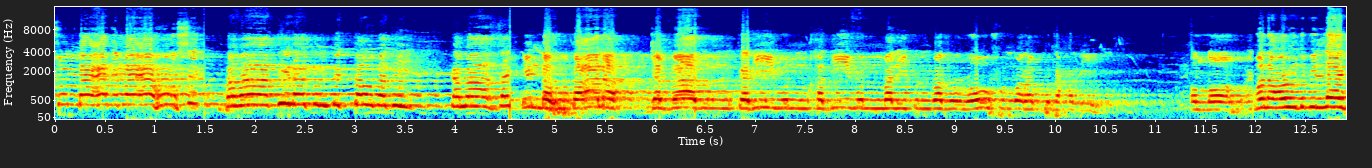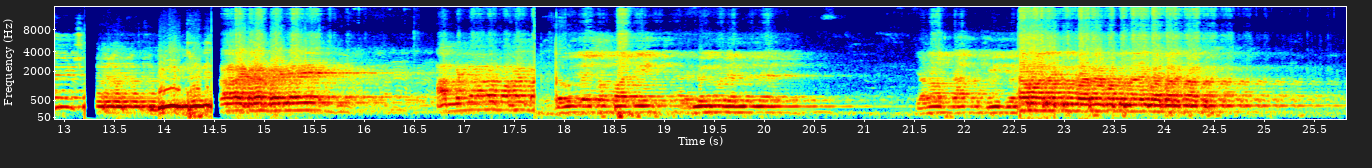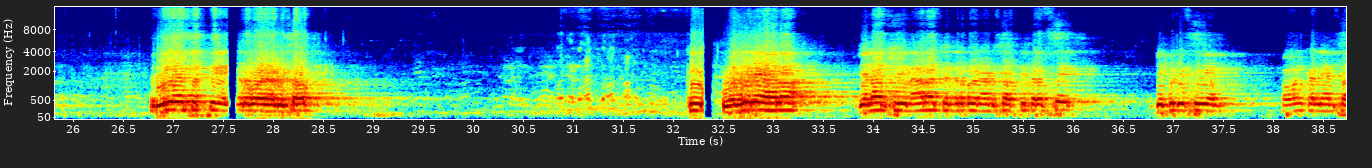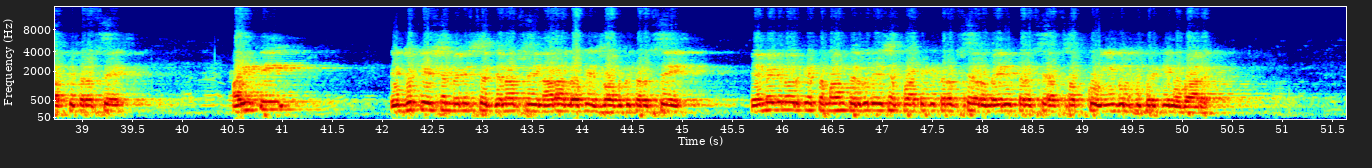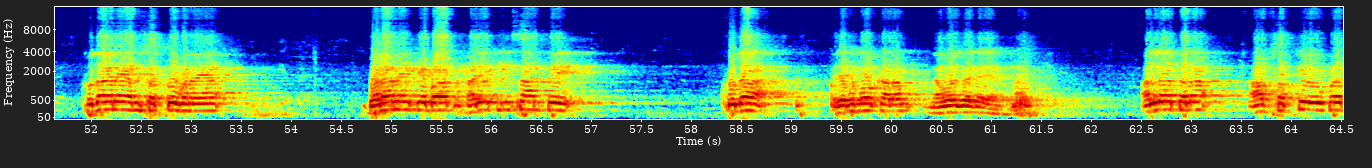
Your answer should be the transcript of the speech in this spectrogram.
ثم أدبعه صدق فبادلة بالتوبة كما زي إنه تعالى جباد كريم خديم ملك بر ورب حليم. الله ونعوذ بالله من شر അസ്സലാമലൈക്കും الله വബറകാതുഹു റിയ സത്യ സൗ جناب شری نارا چندر نائڈو صاحب کی طرف سے ڈپٹی سی ایم پون کلیان صاحب کی طرف سے آئی ٹی ایجوکیشن منسٹر جناب شری نارا لوکیش بابو کی طرف سے ایم ایمگنور کے تمام تلگودیشم پارٹی کی طرف سے اور میری طرف سے آپ سب کو عید الفطر کی مبارک خدا نے ہم سب کو بنایا بنانے کے بعد ہر ایک انسان پہ خدا رحم و کرم نوازا گیا اللہ تعالیٰ आप सबके ऊपर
